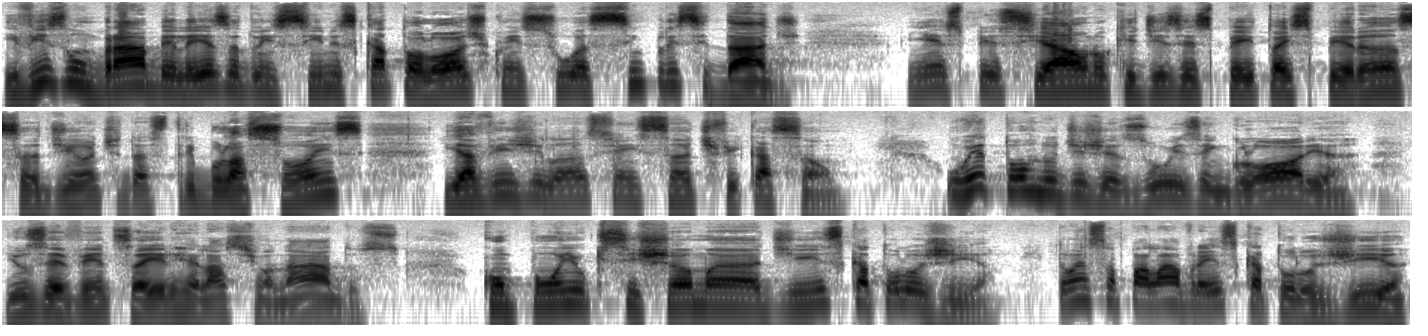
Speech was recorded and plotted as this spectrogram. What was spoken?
e vislumbrar a beleza do ensino escatológico em sua simplicidade, em especial no que diz respeito à esperança diante das tribulações e à vigilância em santificação. O retorno de Jesus em glória e os eventos a ele relacionados compõem o que se chama de escatologia. Então, essa palavra escatologia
